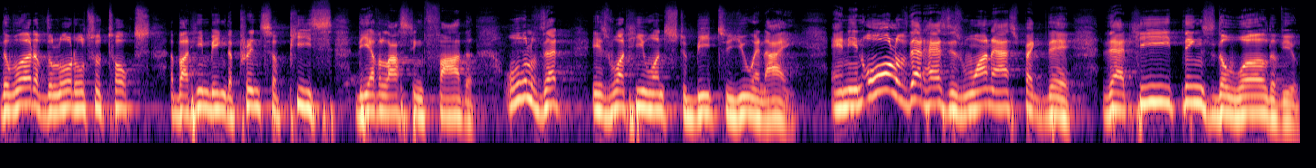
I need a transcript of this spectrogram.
The word of the Lord also talks about Him being the Prince of Peace, the everlasting Father. All of that is what He wants to be to you and I. And in all of that has this one aspect there that He thinks the world of you.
